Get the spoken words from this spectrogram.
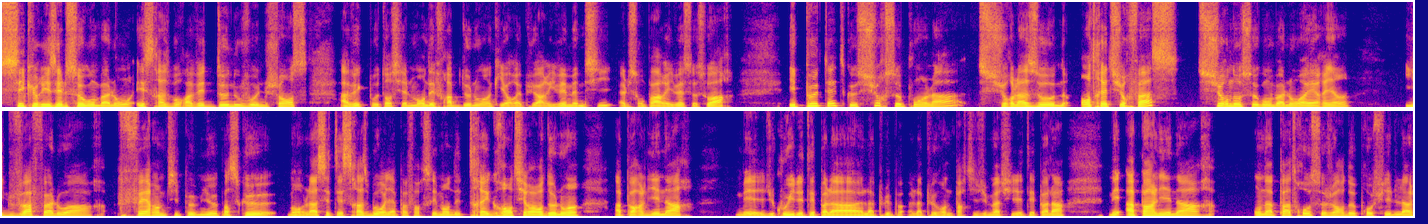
sécuriser le second ballon et Strasbourg avait de nouveau une chance avec potentiellement des frappes de loin qui auraient pu arriver, même si elles ne sont pas arrivées ce soir. Et peut-être que sur ce point-là, sur la zone entrée de surface, sur nos seconds ballons aériens, il va falloir faire un petit peu mieux parce que, bon, là c'était Strasbourg, il n'y a pas forcément des très grands tireurs de loin, à part Liénard, mais du coup il n'était pas là la plus, la plus grande partie du match, il n'était pas là. Mais à part Liénard, on n'a pas trop ce genre de profil-là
